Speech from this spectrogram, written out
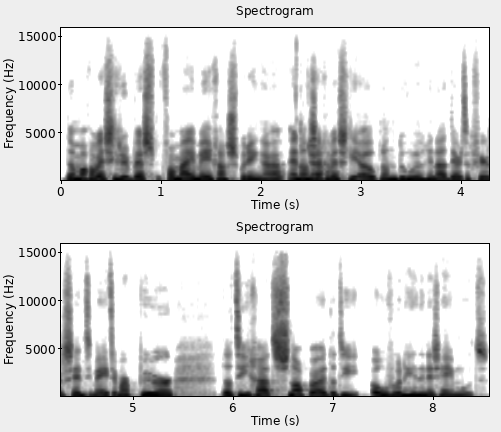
dan mag Wesley er best van mij mee gaan springen. En dan Ja. zegt Wesley ook, dan doen we inderdaad 30, 40 centimeter. Maar puur dat hij gaat snappen dat hij over een hindernis heen moet.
